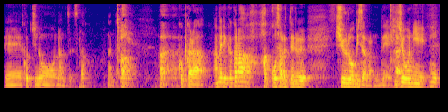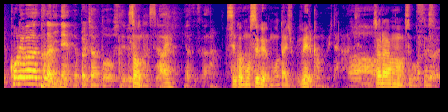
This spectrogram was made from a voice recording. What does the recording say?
えーこっちのなんつうんですか？なんだっけ？あはいはい。ここからアメリカから発行されてる就労ビザなので非常にもうこれはかなりねやっぱりちゃんとしてるそうなんですよね。はい、やつですから。すごいもうすぐもう大丈夫。ウェルカムみたいなそれはもうすごかっす。ごい。たです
